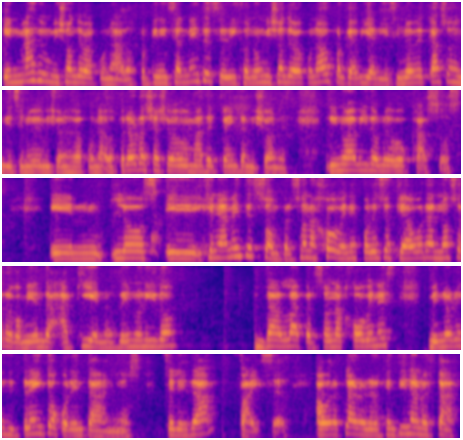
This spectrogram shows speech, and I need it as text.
en más de un millón de vacunados, porque inicialmente se dijo en un millón de vacunados porque había 19 casos en 19 millones de vacunados, pero ahora ya llevamos más de 30 millones y no ha habido nuevos casos. Eh, los, eh, generalmente son personas jóvenes, por eso es que ahora no se recomienda aquí en el Reino Unido darla a personas jóvenes menores de 30 o 40 años. Se les da Pfizer. Ahora, claro, en Argentina no está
